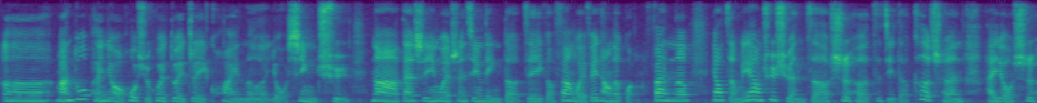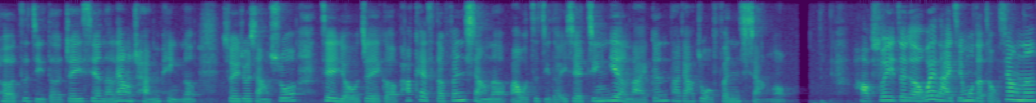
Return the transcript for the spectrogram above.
呃，蛮多朋友或许会对这一块呢有兴趣。那但是因为身心灵的这一个范围非常的广泛呢，要怎么样去选择适合自己的课程，还有适合自己的这一些能量产品呢？所以就想说，借由这个 podcast 的分享呢，把我自己的一些经验来跟大家做分享哦。好，所以这个未来节目的走向呢，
